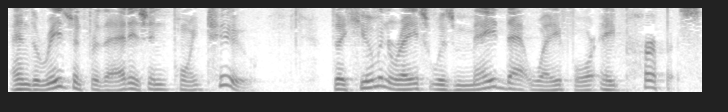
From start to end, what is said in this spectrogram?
And the reason for that is in point two. The human race was made that way for a purpose,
